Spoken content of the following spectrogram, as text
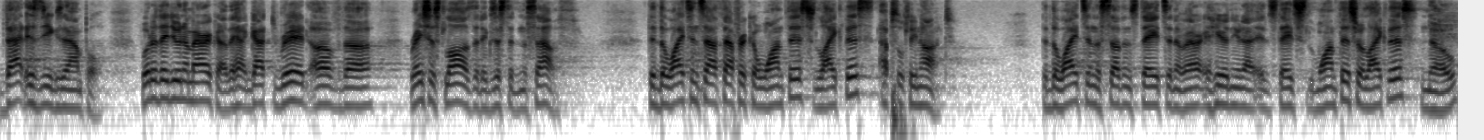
That is the example. What did they do in America? They got rid of the racist laws that existed in the South. Did the whites in South Africa want this, like this? Absolutely not. Did the whites in the southern states here in the United States want this or like this? No.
